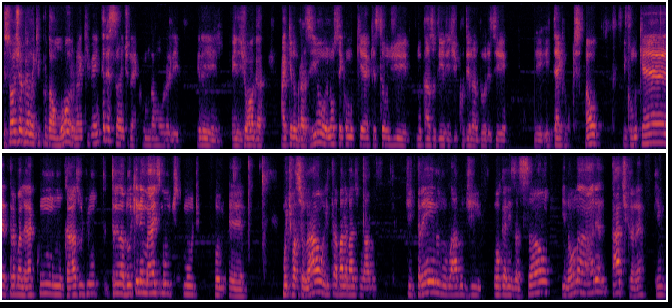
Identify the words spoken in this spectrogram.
E só jogando aqui pro Dalmoro, né, que é interessante, né, como o Dalmoro ele, ele, ele joga aqui no Brasil, eu não sei como que é a questão de, no caso dele, de coordenadores e, e, e técnico principal, e como que é trabalhar com, no caso de um treinador que ele é mais multi, multi, é, motivacional, ele trabalha mais no lado de treino, no lado de organização, e não na área tática, né? Que,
